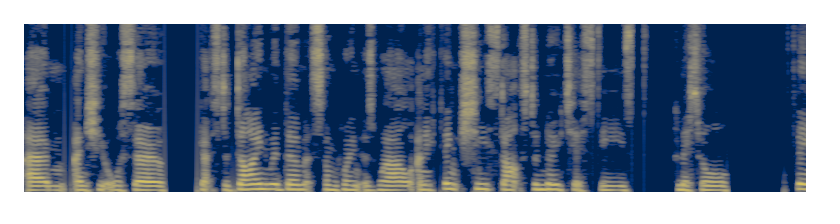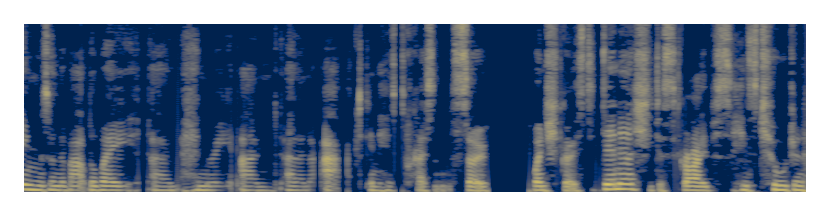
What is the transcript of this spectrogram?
Um, and she also gets to dine with them at some point as well. And I think she starts to notice these little things and about the way um, Henry and Eleanor act in his presence. So when she goes to dinner, she describes his children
